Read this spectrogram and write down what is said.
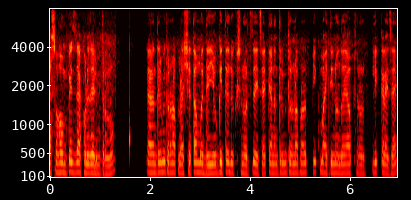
असं होमपेज दाखवलं जाईल मित्रांनो. त्यानंतर मित्रांनो आपल्याला शेतामध्ये योग्य त्या लोकेशनवरती जायचं आहे. त्यानंतर मित्रांनो आपल्याला पीक माहिती नोंद या ऑप्शनवर क्लिक करायचं आहे.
